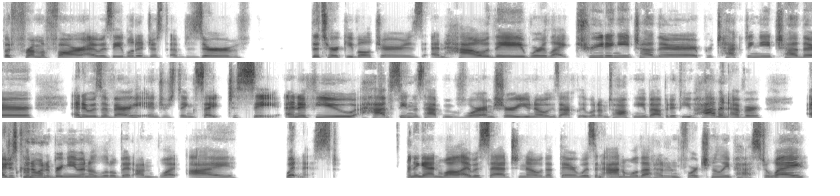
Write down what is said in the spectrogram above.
But from afar, I was able to just observe the turkey vultures and how they were like treating each other, protecting each other. And it was a very interesting sight to see. And if you have seen this happen before, I'm sure you know exactly what I'm talking about. But if you haven't ever, I just kind of want to bring you in a little bit on what I witnessed. And again, while I was sad to know that there was an animal that had unfortunately passed away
